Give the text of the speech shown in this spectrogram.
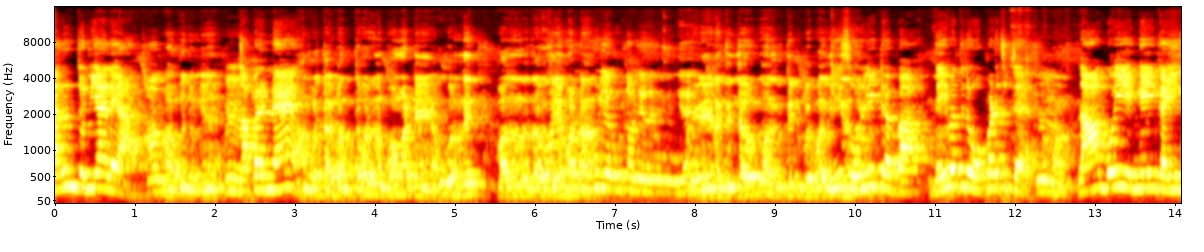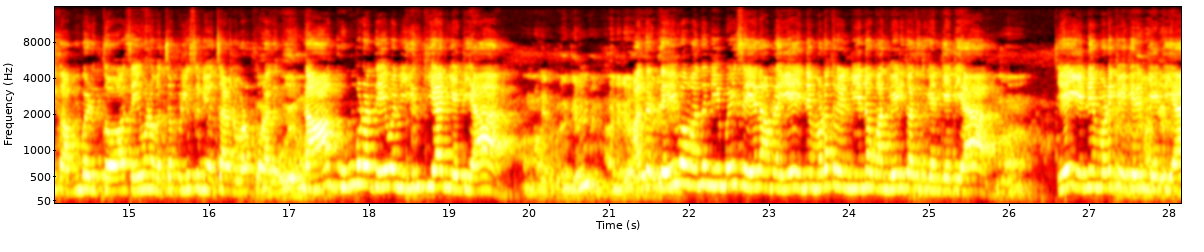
அருன்னு சொன்னியா இல்லையா? நான் அப்படிதான் சொன்னேன். ம் அப்புறம் என்ன? அந்த தவறுக்கு நான் போக மாட்டேன். அப்போ இருந்து செய்ய மாட்டான். எனக்கு தெரிஞ்சவருக்கும் திருப்பி போய் பார்த்து நீ சொல்லிட்டப்பா. தெய்வத்திட்ட ஒப்படைச்சிட்ட. நான் போய் எங்கேயும் கை கம்பெடுத்தோ செய்வனை வச்ச பிள்ளி சுனி வச்சா அவனை மாட்டேன். நான் கும்பிட தெய்வம் நீ இருக்கியான்னு கேட்டியா? அந்த தெய்வம் வந்து நீ போய் செய்யலாம்ல. ஏன் என்னை முடக்கிற நீ என்ன உட்காந்து வேடி காத்துட்டு இருக்கேன்னு கேட்டியா. ஏன் என்னை முடக்கி வைக்கிறேன்னு கேட்டியா.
